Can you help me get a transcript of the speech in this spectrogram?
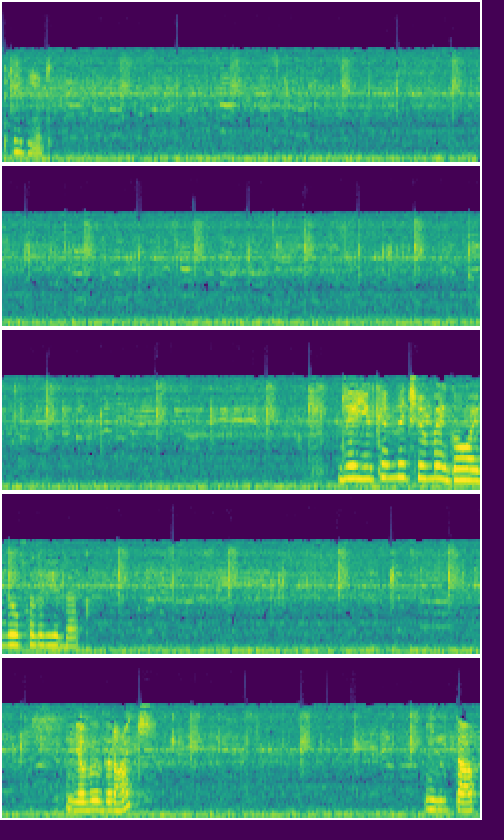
Привет. Yeah, you can achieve my goal. I will follow you back. Я вы врач? Или так?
